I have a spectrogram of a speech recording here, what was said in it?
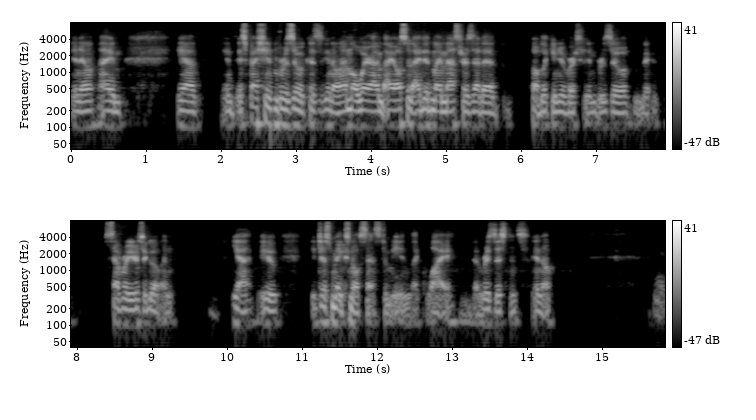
You know, I'm yeah, especially in Brazil because you know I'm aware. I'm, I also I did my master's at a public university in Brazil several years ago, and yeah, you it just makes no sense to me. And like, why the resistance? You know. Yes.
